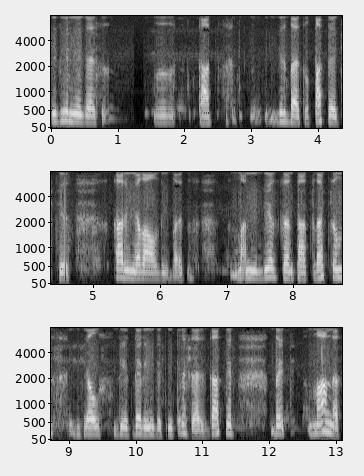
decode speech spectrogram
ir vienīgais mm, tāds, gribētu pateikties Kariņa valdībai. Man ir diezgan tāds vecums, jau 93. gads ir, bet manas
